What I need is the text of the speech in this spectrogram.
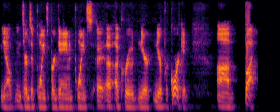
you know, in terms of points per game and points uh, uh accrued near near Prokhorkin. Um, but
